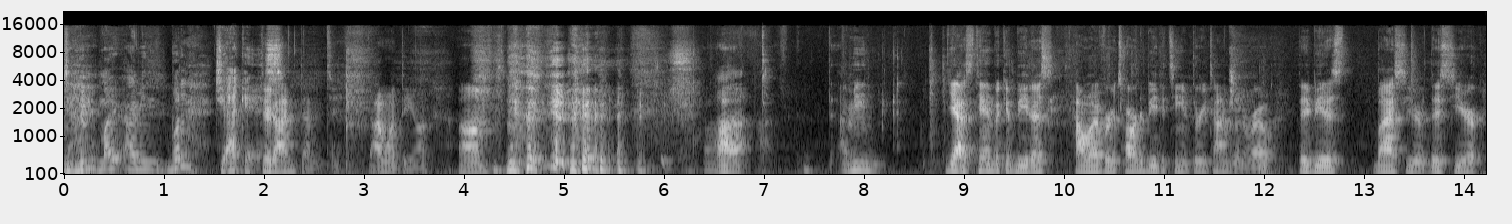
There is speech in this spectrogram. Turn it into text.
My, I mean, what a jackass. Dude, I'm, I want Deion. Um, uh, I mean, yes, Tampa can beat us. However, it's hard to beat a team three times in a row. They beat us last year, this year.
